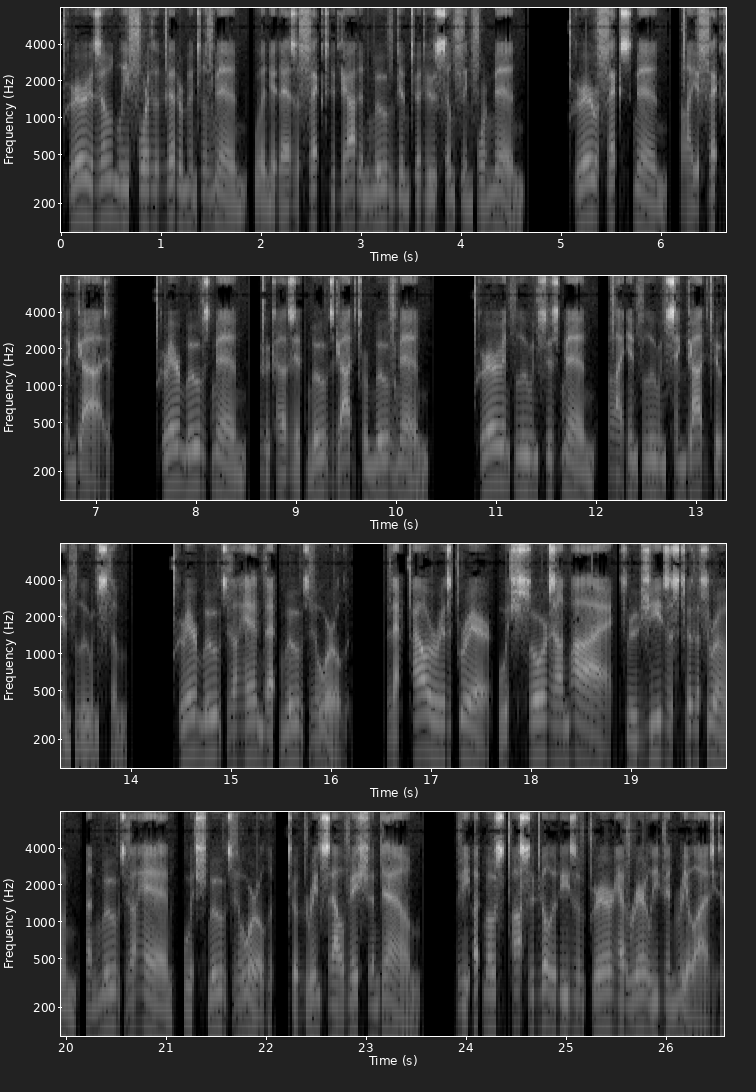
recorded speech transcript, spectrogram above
Prayer is only for the betterment of men when it has affected God and moved him to do something for men. Prayer affects men by affecting God. Prayer moves men, because it moves God to move men. Prayer influences men, by influencing God to influence them. Prayer moves the hand that moves the world. That power is prayer, which soars on high, through Jesus to the throne, and moves the hand, which moves the world, to bring salvation down. The utmost possibilities of prayer have rarely been realized.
